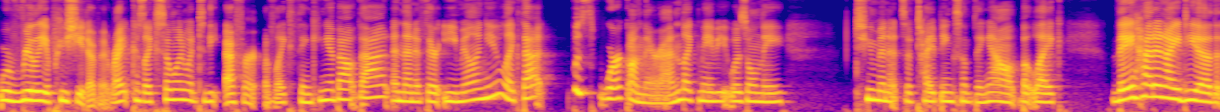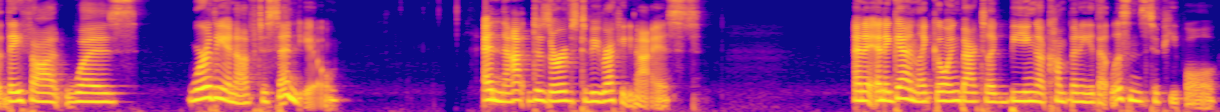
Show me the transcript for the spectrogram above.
we're really appreciative of it right because like someone went to the effort of like thinking about that and then if they're emailing you like that was work on their end like maybe it was only two minutes of typing something out but like they had an idea that they thought was worthy enough to send you. And that deserves to be recognized. And and again like going back to like being a company that listens to people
